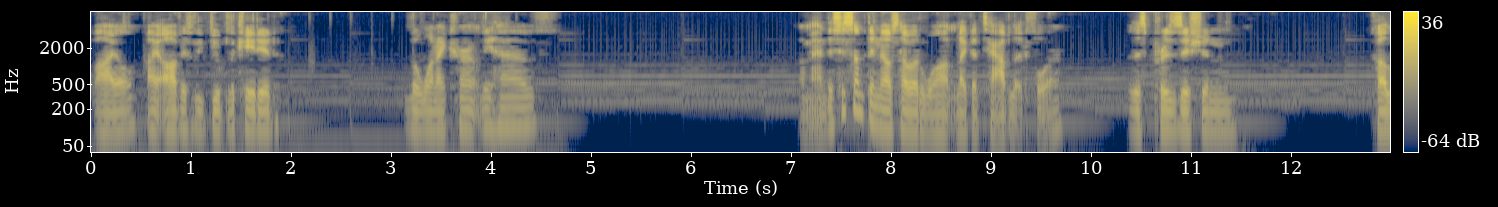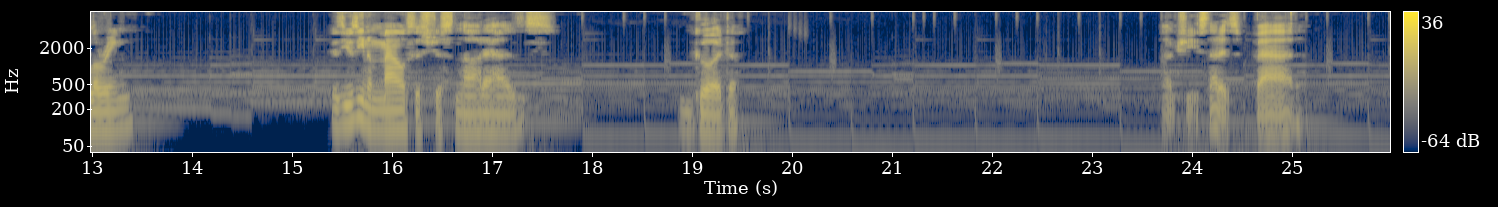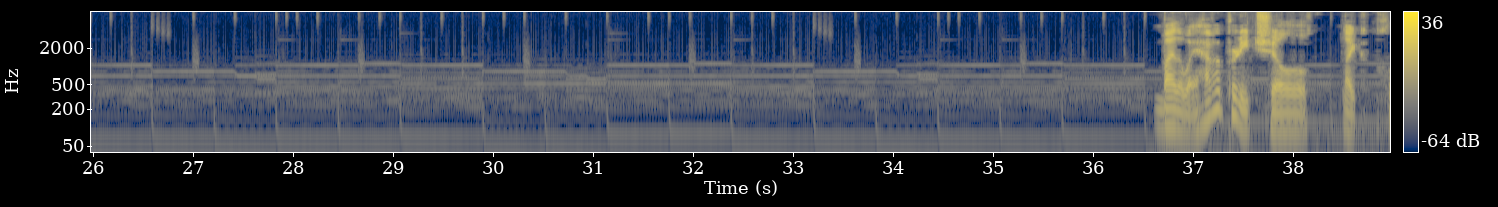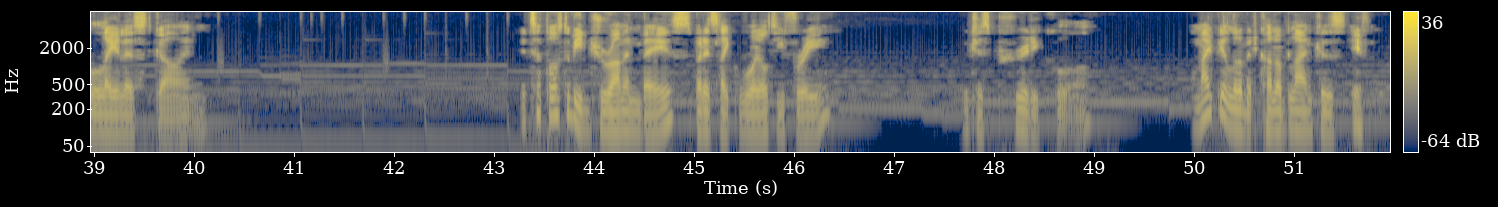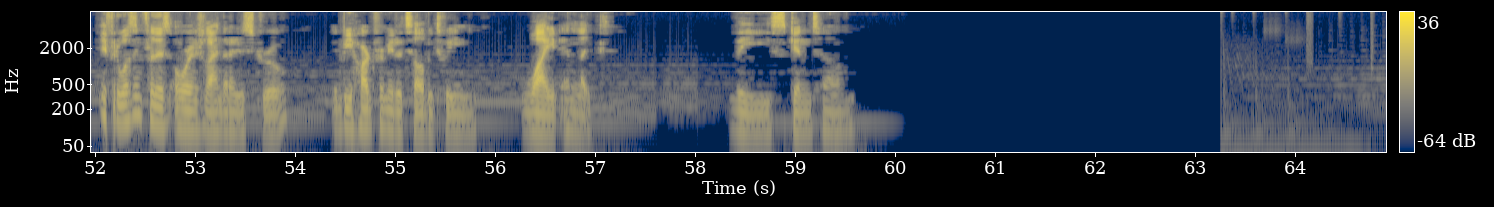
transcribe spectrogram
file. I obviously duplicated the one I currently have. Oh man, this is something else I would want like a tablet for. This precision coloring. Because using a mouse is just not as good. Oh jeez, that is bad. By the way, I have a pretty chill, like, playlist going. It's supposed to be drum and bass, but it's like royalty free, which is pretty cool. I might be a little bit colorblind because if if it wasn't for this orange line that I just drew, it'd be hard for me to tell between white and like the skin tone.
